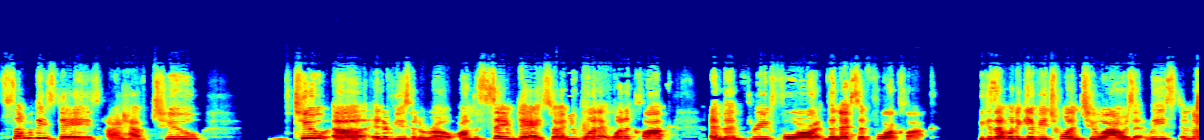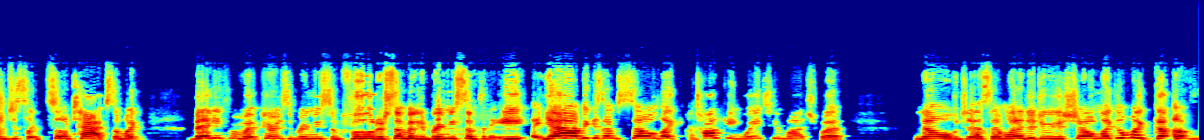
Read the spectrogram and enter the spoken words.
some of these days I have two two uh interviews in a row on the same day. So I do one at one o'clock and then three, four, the next at four o'clock. Because I want to give each one two hours at least. And I'm just like so taxed. I'm like begging for my parents to bring me some food or somebody to bring me something to eat. Yeah, because I'm so like talking way too much, but no, Jess, I wanted to do your show. I'm like, oh my god, I'm-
